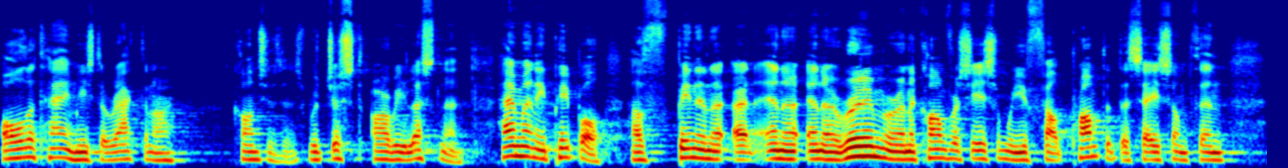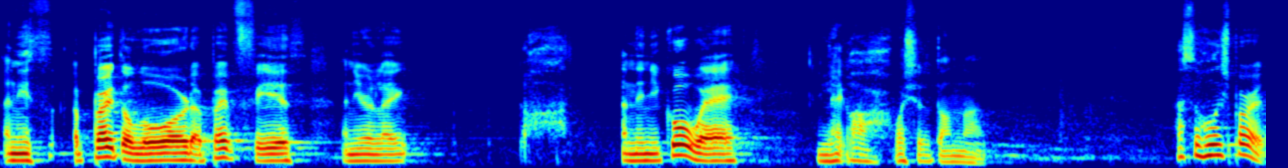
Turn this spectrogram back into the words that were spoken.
All the time, He's directing our consciousness. We just are we listening? How many people have been in a, in a, in a room or in a conversation where you felt prompted to say something and you th- about the Lord, about faith, and you're like, ah, and then you go away you're like, oh, I should have done that. That's the Holy Spirit.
